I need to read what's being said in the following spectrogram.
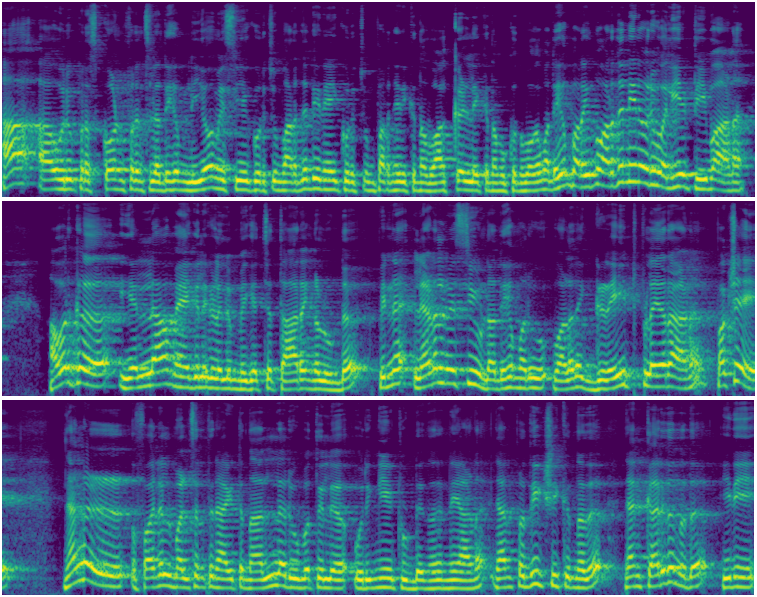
ആ ഒരു പ്രസ് കോൺഫറൻസിൽ അദ്ദേഹം ലിയോ മെസ്സിയെക്കുറിച്ചും അർജന്റീനയെക്കുറിച്ചും പറഞ്ഞിരിക്കുന്ന വാക്കുകളിലേക്ക് നമുക്കൊന്ന് പോകാം. അദ്ദേഹം പറയുന്നു അർജന്റീന ഒരു വലിയ ടീമാണ്. അവർക്ക് എല്ലാ മേഖലകളിലും മികച്ച താരങ്ങളുണ്ട്. പിന്നെ ലയണൽ മെസ്സിയുണ്ട്. അദ്ദേഹം ഒരു വളരെ ഗ്രേറ്റ് പ്ലെയറാണ് പക്ഷേ ഞങ്ങൾ ഫൈനൽ മത്സരത്തിനായിട്ട് നല്ല രൂപത്തിൽ ഒരുങ്ങിയിട്ടുണ്ട് എന്ന് തന്നെയാണ് ഞാൻ പ്രതീക്ഷിക്കുന്നത്. ഞാൻ കരുതുന്നത് ഇനി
